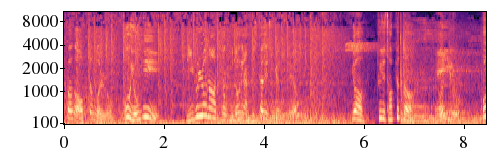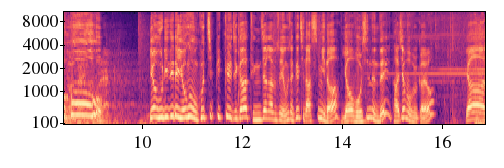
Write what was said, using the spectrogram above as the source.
효과가 없던 걸로 오 여기 리블러 나왔던 구덩이랑 비슷하게 생겼는데요? 야 드디어 잡혔다 어? 오호 야 우리들의 영웅 고치 피클즈가 등장하면서 영상 끝이 났습니다 야 멋있는데? 다시 한번 볼까요? 야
